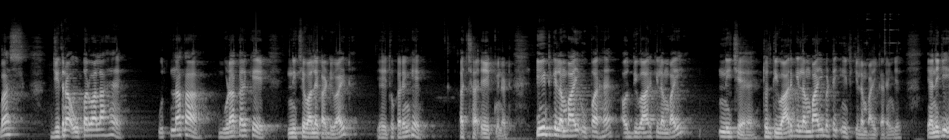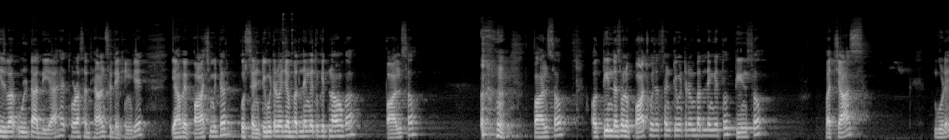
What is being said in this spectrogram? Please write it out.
बस, जितना ऊपर वाला है, उतना का गुड़ा करके नीचे वाले का डिवाइड यही तो करेंगे। अच्छा एक मिनट। ईंट की लंबाई ऊपर है और दीवार की लंबाई नीचे है। तो दीवार की लंबाई बटे ईंट की लंबाई करेंगे। यानी कि इस बार उल्टा दिया है, थोड़ा सा ध्यान से देखेंगे। यहाँ पे पाँच मीटर, कुछ सेंटीमीटर में जब बदलेंगे तो कितना होगा? पाँच सौ। पाँच सौ और तीन दशमलव पाँच को जब सेंटीमीटर में बदलेंगे तो तीन सौ पचास गुड़े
